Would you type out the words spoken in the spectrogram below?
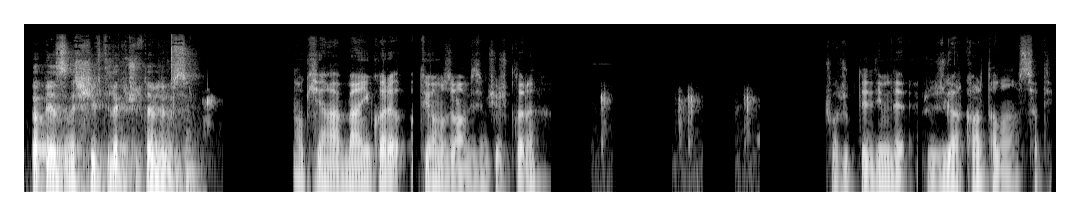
Kitap yazısını shift ile küçültebilir misin? Okey abi ben yukarı atıyorum o zaman bizim çocukları. Çocuk dediğimde Rüzgar Kartal'ı nasıl satayım.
